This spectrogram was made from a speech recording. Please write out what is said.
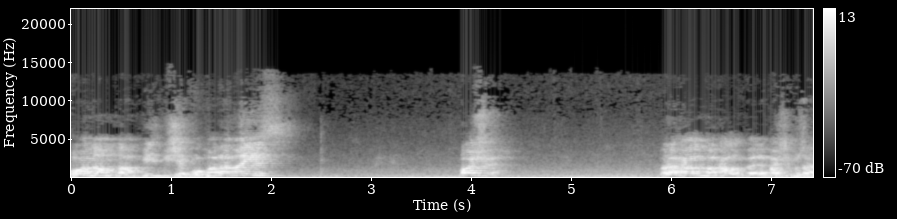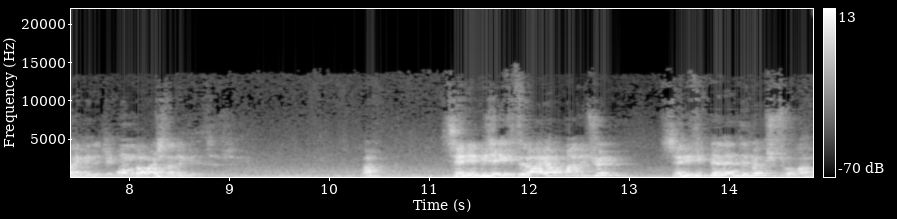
Bu adamdan biz bir şey koparamayız. Boş ver. Bırakalım bakalım böyle başımıza ne gelecek. Onun da başına ne gelecek. Bak. Senin bize iftira yapman için seni fitnelendirmek istiyorlar.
